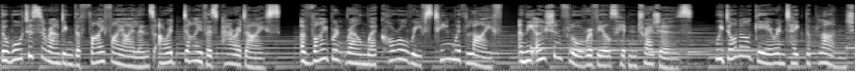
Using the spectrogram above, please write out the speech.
The waters surrounding the Phi Phi Islands are a diver's paradise, a vibrant realm where coral reefs teem with life and the ocean floor reveals hidden treasures. We don our gear and take the plunge,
